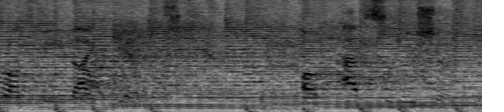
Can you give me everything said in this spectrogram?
grant me thy gift of absolution.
